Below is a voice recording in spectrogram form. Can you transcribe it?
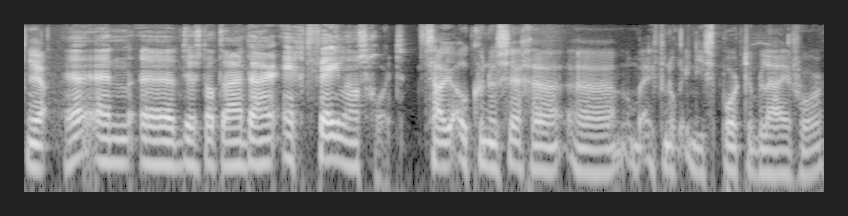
Ja. Hè? En uh, dus dat daar, daar echt veel aan schort. Zou je ook kunnen zeggen, uh, om even nog in die sport te blijven hoor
